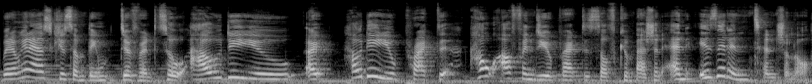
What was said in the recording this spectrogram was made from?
but i'm going to ask you something different. So how do you how do you practice how often do you practice self-compassion and is it intentional?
